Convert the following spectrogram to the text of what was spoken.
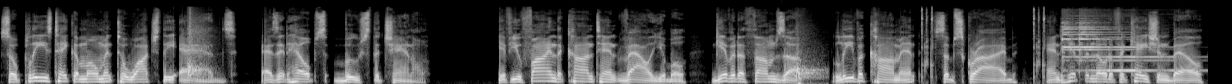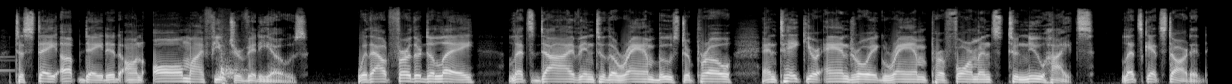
so please take a moment to watch the ads, as it helps boost the channel. If you find the content valuable, give it a thumbs up, leave a comment, subscribe, and hit the notification bell to stay updated on all my future videos. Without further delay, let's dive into the RAM Booster Pro and take your Android RAM performance to new heights. Let's get started.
